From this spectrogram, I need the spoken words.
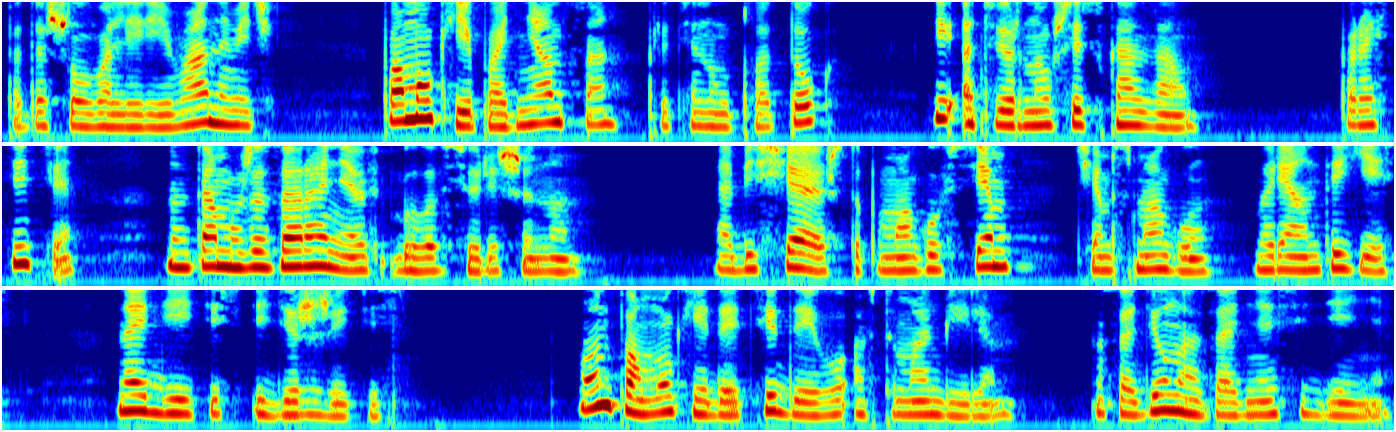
Подошел Валерий Иванович, помог ей подняться, протянул платок и, отвернувшись, сказал, «Простите, но там уже заранее было все решено. Обещаю, что помогу всем, чем смогу. Варианты есть. Надейтесь и держитесь. Он помог ей дойти до его автомобиля. Усадил на заднее сиденье.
